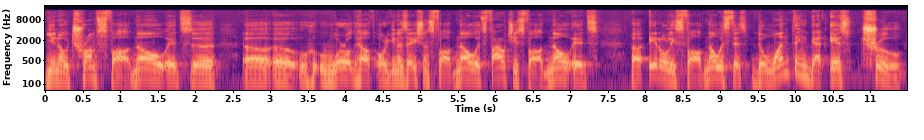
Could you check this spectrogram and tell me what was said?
you know Trump's fault. No, it's uh, uh, uh, World Health Organization's fault. No, it's Fauci's fault. No, it's uh, Italy's fault. No, it's this. The one thing that is true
